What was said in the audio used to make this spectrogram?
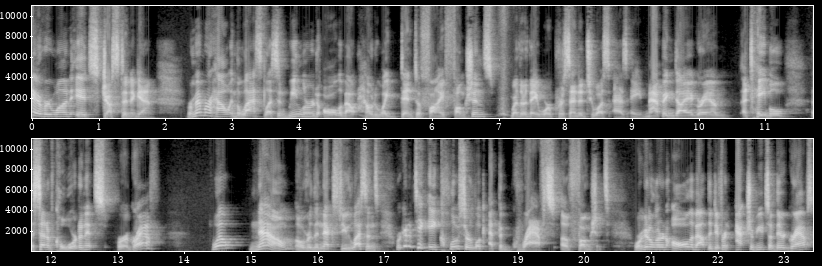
Hey everyone, it's Justin again. Remember how in the last lesson we learned all about how to identify functions, whether they were presented to us as a mapping diagram, a table, a set of coordinates, or a graph? Well, now, over the next few lessons, we're going to take a closer look at the graphs of functions. We're going to learn all about the different attributes of their graphs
